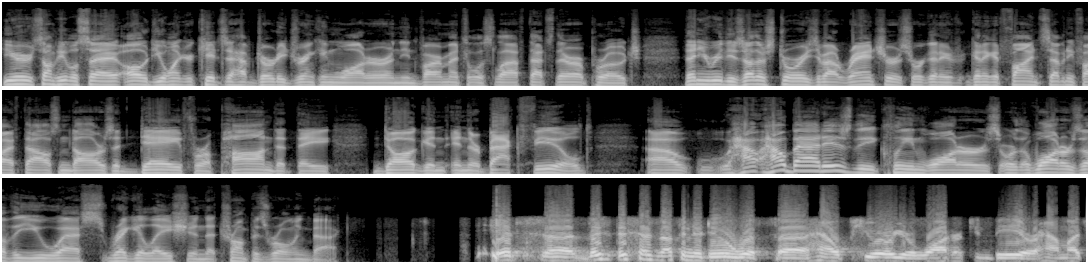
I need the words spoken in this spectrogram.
you hear some people say oh do you want your kids to have dirty drinking water and the environmentalist left that's their approach. Then you read these other stories about ranchers who are going to going to get fined seventy five thousand dollars a day for a pond that they dug in in their back field. Uh, how how bad is the clean waters or the waters of the U.S. regulation that Trump is rolling back? It's uh, this. This has nothing to do with uh, how pure your water can be or how much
